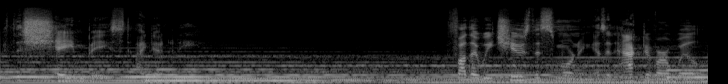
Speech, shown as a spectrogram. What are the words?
with a shame based identity. Father, we choose this morning as an act of our will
